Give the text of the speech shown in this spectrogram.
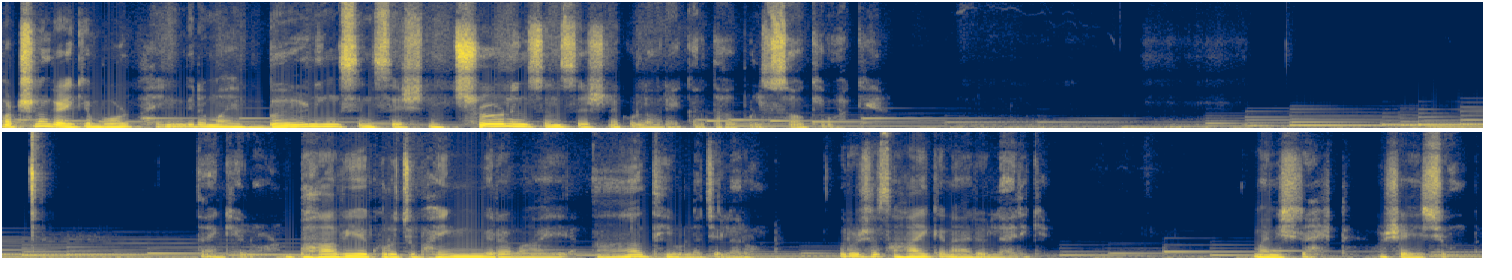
ഭക്ഷണം കഴിക്കുമ്പോൾ ഭയങ്കരമായ ബേണിംഗ് സെൻസേഷനും ചേണിങ് സെൻസേഷനൊക്കെ ഉള്ളവരെ കർത്താവ് ഇപ്പോൾ സൗഖ്യമാക്കിയ. താങ്ക് യു ഭാവിയെക്കുറിച്ച് ഭയങ്കരമായ ആധിയുള്ള ചിലരുണ്ട്. ഒരുപക്ഷെ സഹായിക്കാൻ ആരുമില്ലായിരിക്കും. മനുഷ്യരായിട്ട്. പക്ഷേ യേശുണ്ട്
